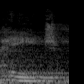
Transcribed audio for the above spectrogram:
Rampage.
